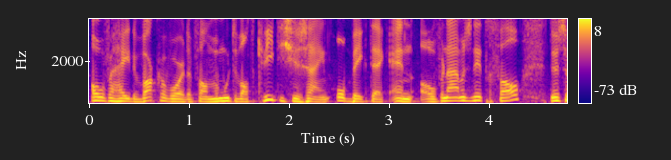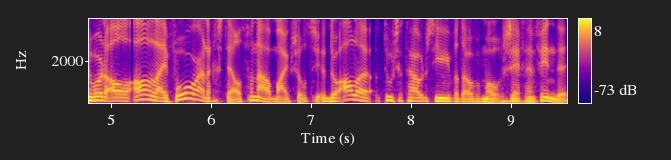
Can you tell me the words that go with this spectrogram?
overheden wakker worden van we moeten wat kritischer zijn op big tech en overnames in dit geval. Dus er worden al allerlei voorwaarden gesteld van nou Microsoft, door alle toezichthouders die hier wat over mogen zeggen en vinden.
